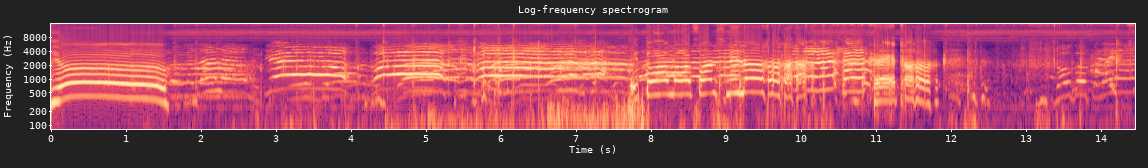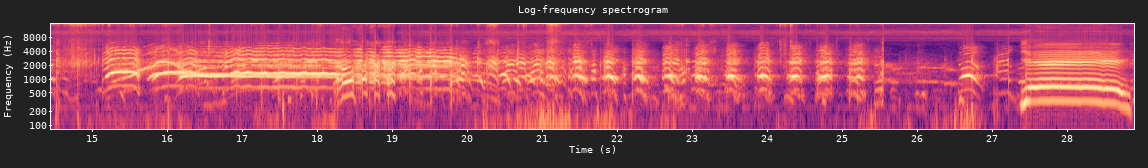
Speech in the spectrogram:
Yo! Ito ang mga fans nila. Ito. Yay!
